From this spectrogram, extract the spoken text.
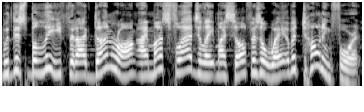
with this belief that I've done wrong, I must flagellate myself as a way of atoning for it.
